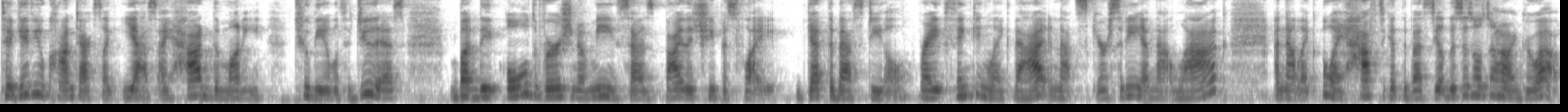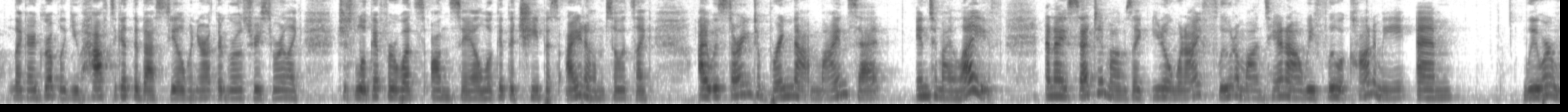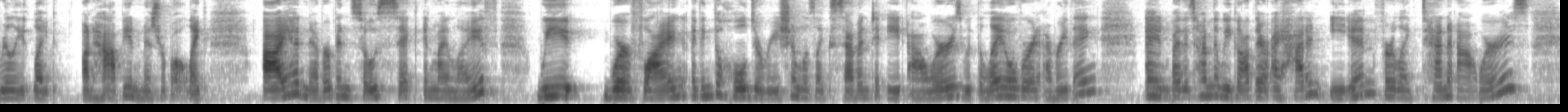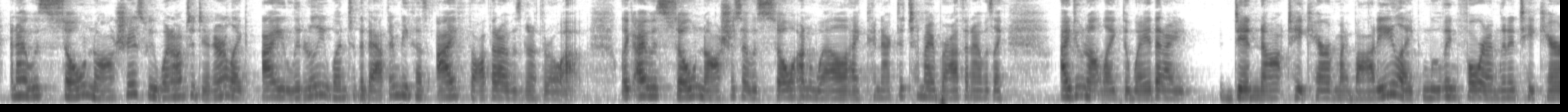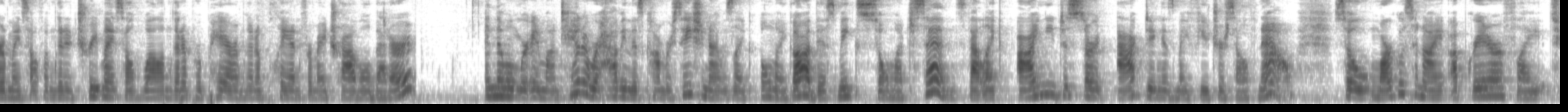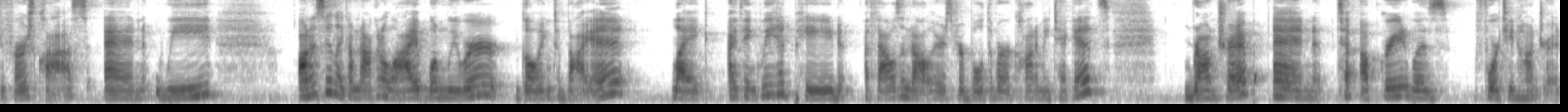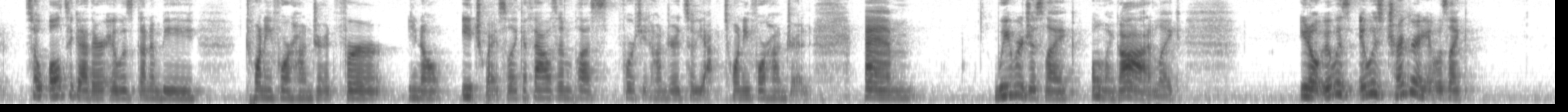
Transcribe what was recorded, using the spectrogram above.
to give you context, like, yes, I had the money to be able to do this, but the old version of me says, buy the cheapest flight, get the best deal, right? Thinking like that and that scarcity and that lack and that, like, oh, I have to get the best deal. This is also how I grew up. Like, I grew up like, you have to get the best deal when you're at the grocery store, like, just look at for what's on sale, look at the cheapest item. So it's like, I was starting to bring that mindset into my life. And I said to him, I was like, you know, when I flew to Montana, we flew economy and we were really like unhappy and miserable. Like, I had never been so sick in my life. We were flying, I think the whole duration was like seven to eight hours with the layover and everything. And by the time that we got there, I hadn't eaten for like 10 hours and I was so nauseous. We went out to dinner. Like, I literally went to the bathroom because I thought that I was gonna throw up. Like, I was so nauseous. I was so unwell. I connected to my breath and I was like, I do not like the way that I did not take care of my body. Like moving forward, I'm going to take care of myself. I'm going to treat myself well. I'm going to prepare. I'm going to plan for my travel better. And then when we're in Montana, we're having this conversation. I was like, oh my God, this makes so much sense that like I need to start acting as my future self now. So Marcos and I upgraded our flight to first class and we honestly, like, I'm not gonna lie, when we were going to buy it, like, I think we had paid a thousand dollars for both of our economy tickets round trip, and to upgrade was fourteen hundred. So altogether, it was gonna be 2400 for you know each way. So like a thousand plus 1400 so yeah 2400 and um, we were just like oh my god like you know it was it was triggering. It was like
